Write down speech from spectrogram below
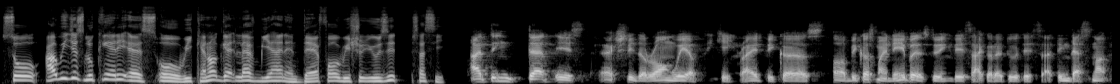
So are we just looking at it as, oh, we cannot get left behind and therefore we should use it, Sasi? I think that is actually the wrong way of thinking, right? Because oh, because my neighbor is doing this, I got to do this. I think that's not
